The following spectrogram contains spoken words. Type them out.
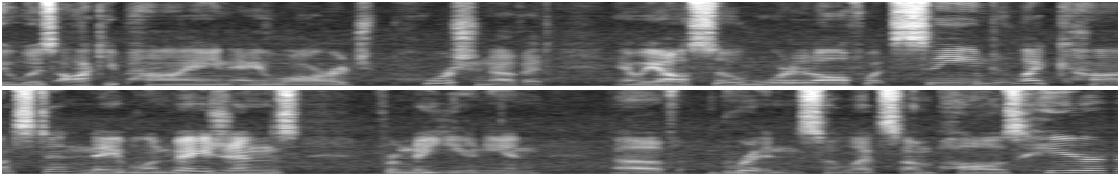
who was occupying a large portion of it. And we also warded off what seemed like constant naval invasions from the Union of Britain. So let's unpause here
